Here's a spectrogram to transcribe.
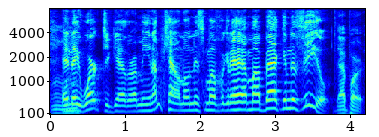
Mm-hmm. and they work together, I mean, I'm counting on this motherfucker to have my back in the field. That part.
